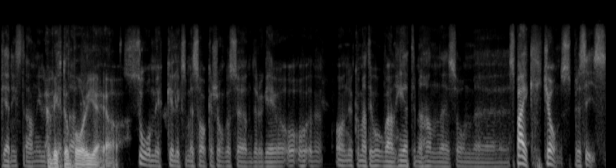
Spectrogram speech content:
pianisten. Han gjorde Victor detta Borge, ja. Så mycket liksom med saker som går sönder och grejer. Och, och, och, nu kommer jag inte ihåg vad han heter, men han eh, som uh, Spike Jones, precis.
